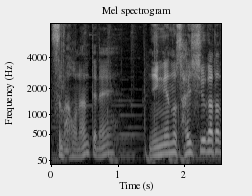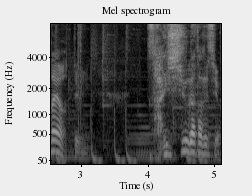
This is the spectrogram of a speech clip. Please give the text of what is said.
スマホなんてね人間の最終型だよ。っていうふうに。最終型ですよ。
